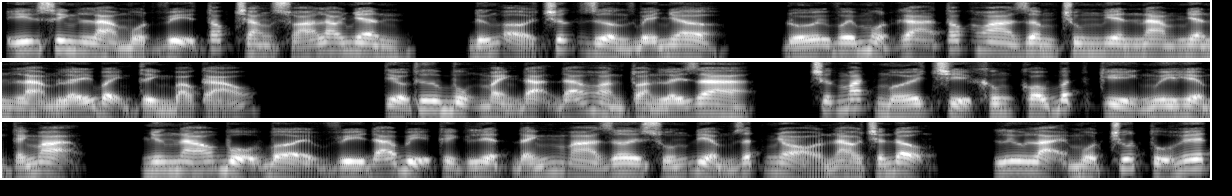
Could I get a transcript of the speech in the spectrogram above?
Y sinh là một vị tóc trắng xóa lao nhân, đứng ở trước giường bê nhờ, đối với một gã tóc hoa dâm trung niên nam nhân làm lấy bệnh tình báo cáo. Tiểu thư bụng mảnh đạn đã hoàn toàn lấy ra, trước mắt mới chỉ không có bất kỳ nguy hiểm tính mạng, nhưng não bộ bởi vì đã bị kịch liệt đánh mà rơi xuống điểm rất nhỏ nào chấn động, lưu lại một chút tụ huyết,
